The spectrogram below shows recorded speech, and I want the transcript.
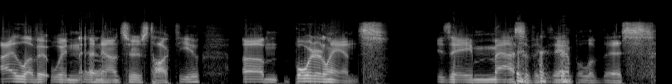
I love it when Yeah. announcers talk to you. Um, Borderlands is a massive example of this.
